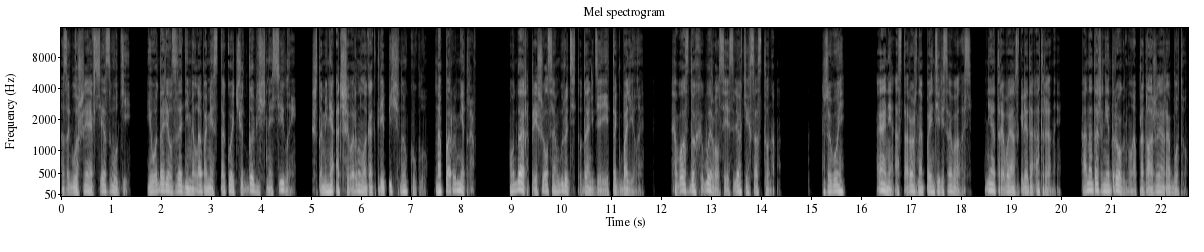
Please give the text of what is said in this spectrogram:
заглушая все звуки, и ударил задними лапами с такой чудовищной силой, что меня отшвырнуло как тряпичную куклу на пару метров. Удар пришелся в грудь туда, где и так болело. Воздух вырвался из легких со стоном. «Живой?» Аня осторожно поинтересовалась, не отрывая взгляда от раны. Она даже не дрогнула, продолжая работу.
